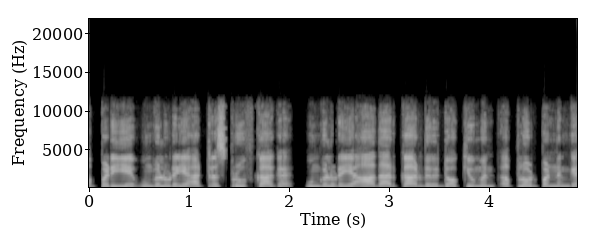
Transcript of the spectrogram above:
அப்படியே உங்களுடைய அட்ரஸ் ப்ரூஃப்காக உங்களுடைய ஆதார் கார்டு டாக்குமெண்ட் அப்லோட் பண்ணுங்க.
